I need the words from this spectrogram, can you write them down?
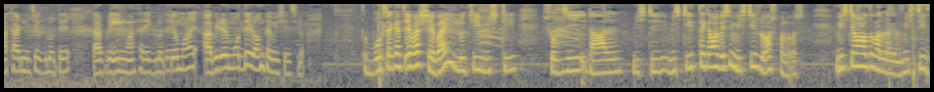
মাথার নিচেগুলোতে তারপরে এই মাথার এইগুলোতে কেউ মনে হয় আবিরের মধ্যেই রংটা মিশিয়েছিল। তো বসে গেছে এবার সেবাই লুচি মিষ্টি সবজি ডাল মিষ্টি মিষ্টির থেকে আমার বেশি মিষ্টির রস ভালোবাসি। মিষ্টি আমার অত ভালো লাগে না। মিষ্টির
